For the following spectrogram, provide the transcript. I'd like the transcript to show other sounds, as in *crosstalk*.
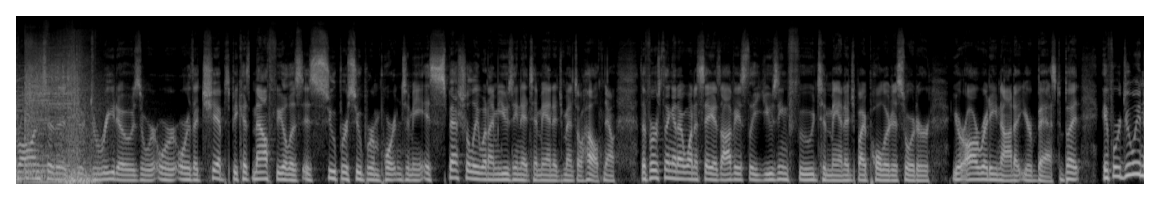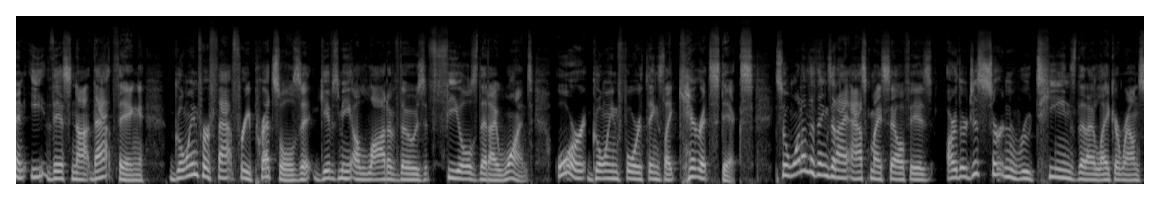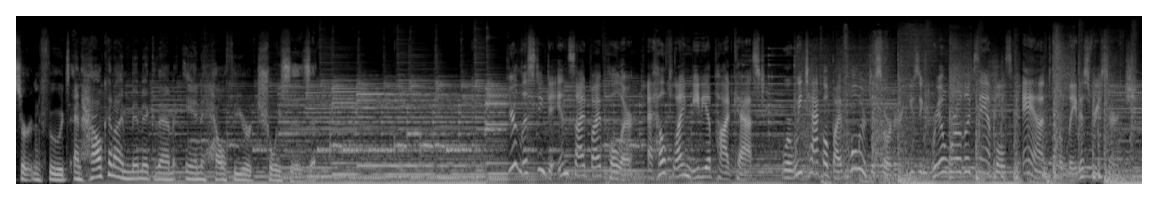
drawn to the, the Doritos or, or, or the chips because mouthfeel is, is super, super important to me, especially when I'm using it to manage mental health. Now, the first thing that I want to say is obviously using food to manage bipolar disorder, you're already not at your best. But if we're doing an eat this, not that thing, going for fat free pretzels it gives me a lot of those feels that I want, or going for things like carrot sticks. So, one of the things that I ask myself is are there just certain routines that I like around certain foods, and how can I mimic them in healthier choices? You're listening to Inside Bipolar, a Healthline Media podcast, where we tackle bipolar disorder using real world examples and the latest research.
